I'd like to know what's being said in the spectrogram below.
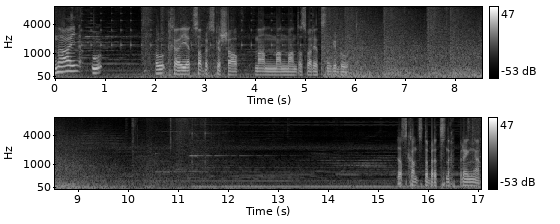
Nein! Uh. Okay, jetzt habe ich es geschafft. Mann, Mann, Mann, das war jetzt eine Geburt. Das kannst du aber jetzt nicht bringen.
